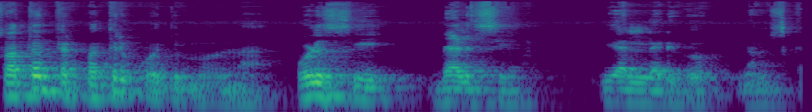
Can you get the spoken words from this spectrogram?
ಸ್ವತಂತ್ರ ಪತ್ರಿಕೋದ್ಯಮವನ್ನು ಉಳಿಸಿ, ಬೆಳೆಸಿ. ಎಲ್ಲರಿಗೂ ನಮಸ್ಕಾರ.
